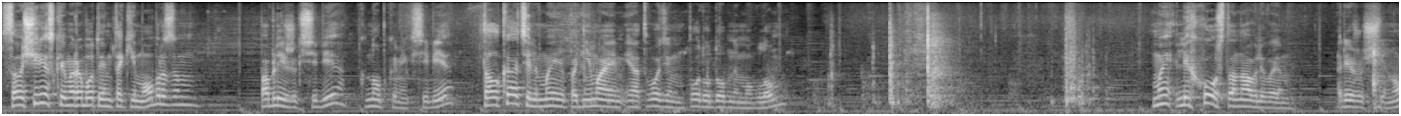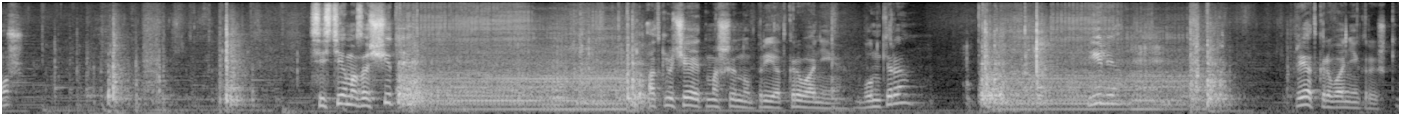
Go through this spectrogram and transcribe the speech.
С овощерезкой мы работаем таким образом, поближе к себе, кнопками к себе. Толкатель мы поднимаем и отводим под удобным углом. Мы легко устанавливаем режущий нож. Система защиты отключает машину при открывании бункера или при открывании крышки.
